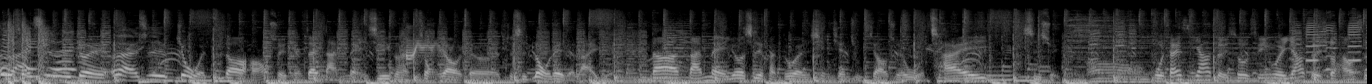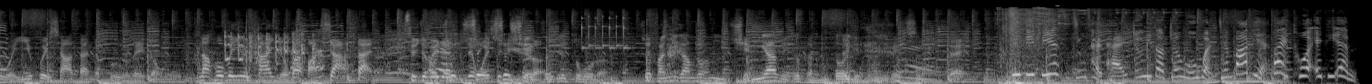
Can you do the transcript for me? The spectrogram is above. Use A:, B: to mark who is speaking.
A: 二来是对，二来是就我知道，好像水豚在南美是一个很重要的就是肉类的来源。那南美又是很多人信天主教，所以我猜是水豚。
B: 哦，我猜是鸭嘴兽，是因为鸭嘴兽好像是唯一会下蛋的哺乳类动物。那会不会因为它有办法下蛋，所以就被认认为是
C: 选择就多了？所以梵蒂冈说，嗯，选鸭嘴兽可能多一点东西可以吃。
B: 对。
D: T B B S 精彩台，周一到周五晚间八点，拜托 A T M。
